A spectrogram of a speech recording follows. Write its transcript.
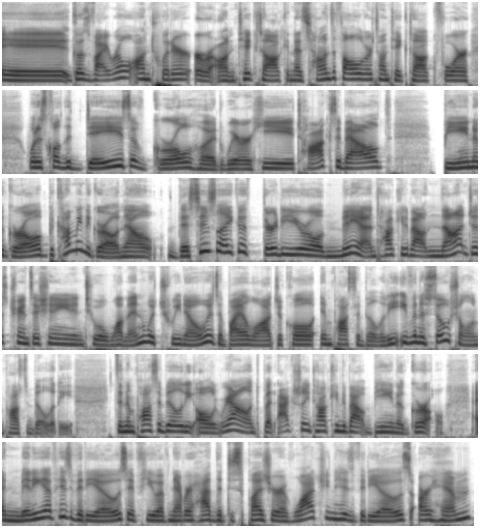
it goes viral on Twitter or on TikTok and has tons of followers on TikTok for what is called the Days of Girlhood, where he talks about being a girl, becoming a girl. Now, this is like a 30 year old man talking about not just transitioning into a woman, which we know is a biological impossibility, even a social impossibility. It's an impossibility all around, but actually talking about being a girl. And many of his videos, if you have never had the displeasure of watching his videos, are him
